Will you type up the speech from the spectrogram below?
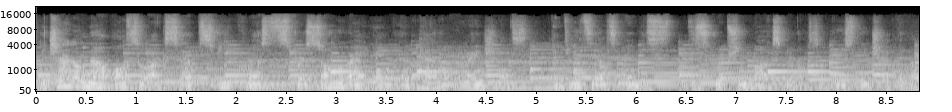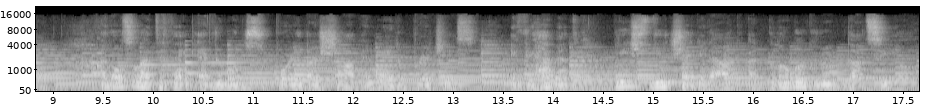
The channel now also accepts requests for songwriting and piano arrangements. The details are in the description box below, so please do check them out. I'd also like to thank everyone who supported our shop and made a purchase. If you haven't, please do check it out at globalgroup.co.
